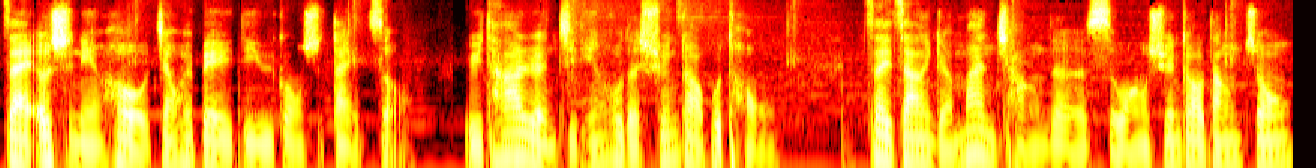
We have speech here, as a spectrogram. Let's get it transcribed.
在二十年后将会被地狱公使带走。与他人几天后的宣告不同，在这样一个漫长的死亡宣告当中，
